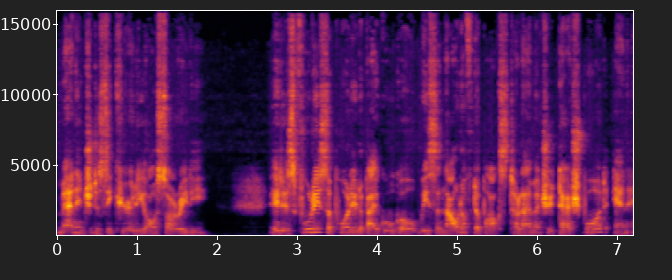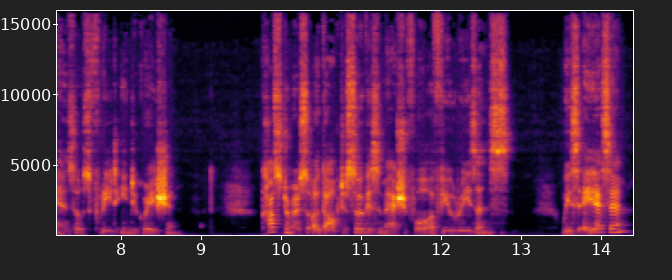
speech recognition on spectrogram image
manage the security authority. It is fully supported by Google with an out-of-the-box telemetry dashboard and Anthos fleet integration. Customers adopt Service Mesh for a few reasons. With ASM,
